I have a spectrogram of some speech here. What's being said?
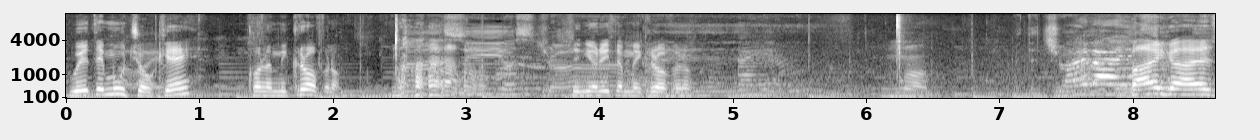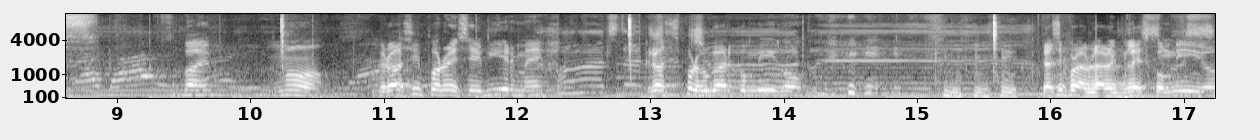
Cuídate mucho, ¿ok? Con el micrófono. Señorita micrófono. Bye, guys. Bye. Gracias por recibirme. Gracias por jugar conmigo. Gracias por hablar inglés conmigo.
